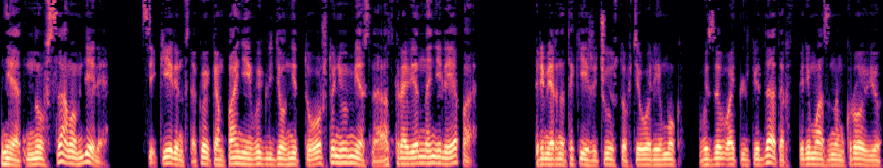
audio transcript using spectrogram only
Нет, ну в самом деле, Секирин в такой компании выглядел не то, что неуместно, а откровенно нелепо. Примерно такие же чувства в теории мог вызывать ликвидатор в перемазанном кровью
